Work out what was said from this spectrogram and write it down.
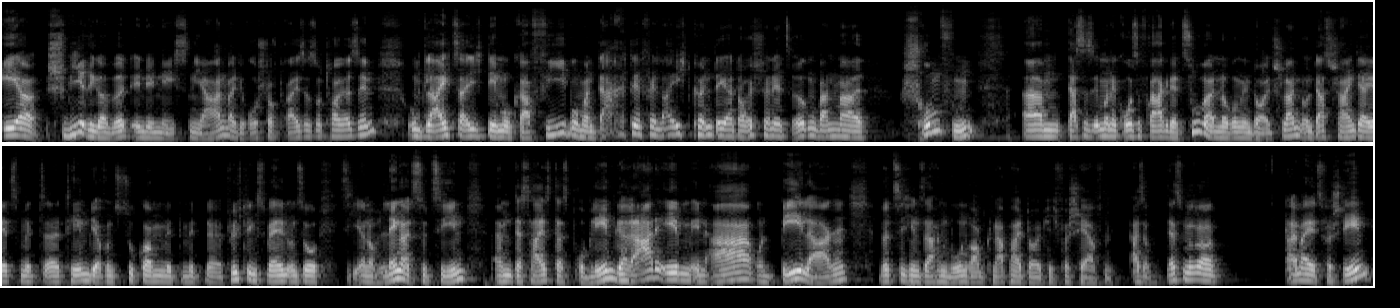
eher schwieriger wird in den nächsten Jahren, weil die Rohstoffpreise so teuer sind und gleichzeitig Demografie, wo man dachte, vielleicht könnte ja Deutschland jetzt irgendwann mal schrumpfen. Ähm, das ist immer eine große Frage der Zuwanderung in Deutschland und das scheint ja jetzt mit äh, Themen, die auf uns zukommen, mit, mit äh, Flüchtlingswellen und so, sich eher noch länger zu ziehen. Ähm, das heißt, das Problem gerade eben in A- und B-Lagen wird sich in Sachen Wohnraumknappheit deutlich verschärfen. Also das müssen wir einmal jetzt verstehen.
